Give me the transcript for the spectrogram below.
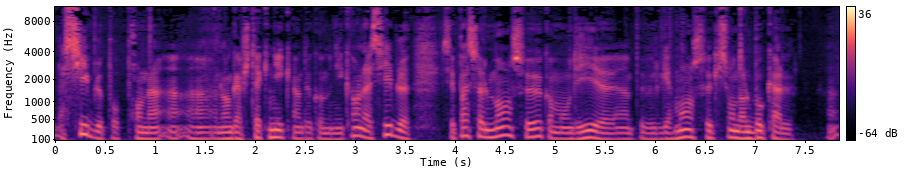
La cible, pour prendre un langage technique hein, de communicant, la cible, c'est pas seulement ceux, comme on dit euh, un peu vulgairement, ceux qui sont dans le bocal. Hein.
